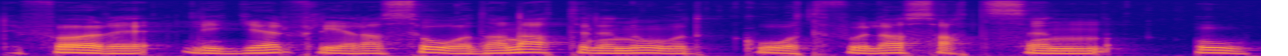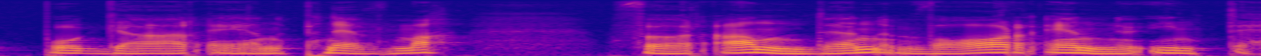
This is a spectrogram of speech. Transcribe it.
Det föreligger flera sådana till den något gåtfulla satsen Opo gar en pneuma. För anden var ännu inte.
